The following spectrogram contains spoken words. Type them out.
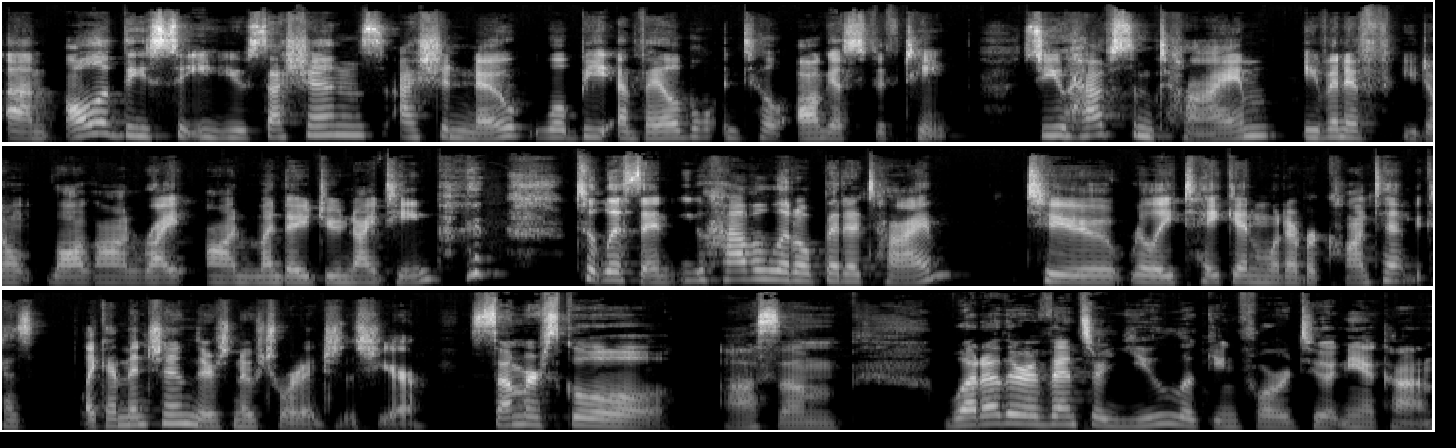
Um, all of these CEU sessions, I should note, will be available until August 15th. So you have some time, even if you don't log on right on Monday, June 19th to listen, you have a little bit of time to really take in whatever content because, like I mentioned, there's no shortage this year. Summer school. Awesome. What other events are you looking forward to at NeoCon?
